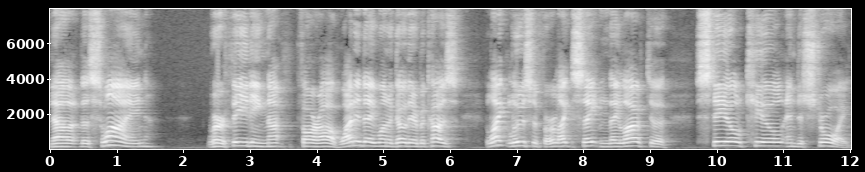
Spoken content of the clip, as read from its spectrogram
Now, the swine were feeding not far off. Why did they want to go there? Because, like Lucifer, like Satan, they love to steal, kill, and destroy.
